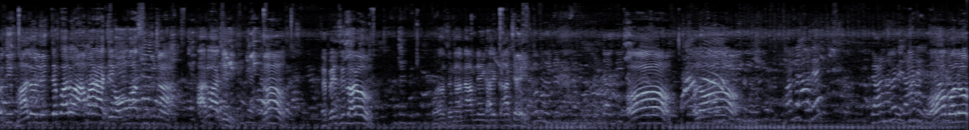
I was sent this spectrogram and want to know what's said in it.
যদি ভালো লিখতে পারো, আমার আছে অমা শুধু না, আরও আছে। হ্যাঁ পেন্সিল ধরো। পড়াশোনার নাম নেই, খালি কাঁচে। ও বলো ও বলো।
